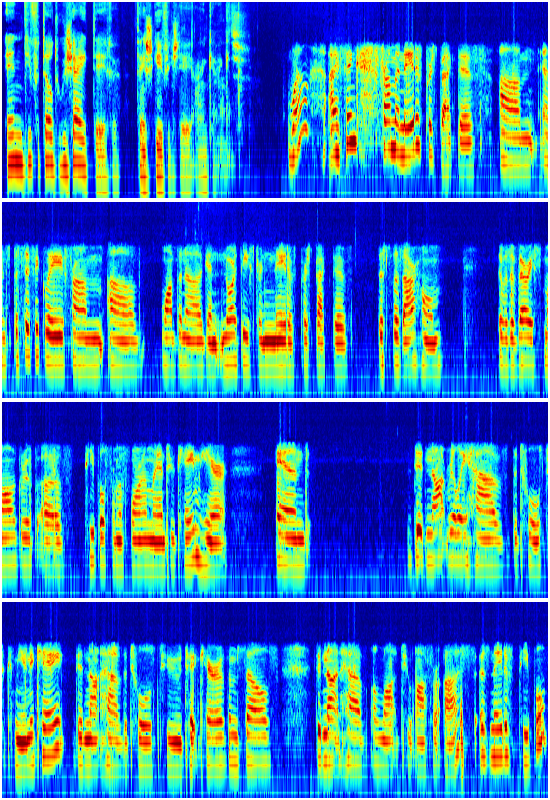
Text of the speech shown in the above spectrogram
En die vertelt hoe zij tegen Thanksgiving Day aankijkt. Well, I think from a native perspective, um, and specifically from uh, Wampanoag and northeastern native perspective, this was our home. There was a very small group of people from a foreign land who came here and did not really have the tools to communicate, did not have the tools to take care of themselves, did not have a lot to offer us as native people.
